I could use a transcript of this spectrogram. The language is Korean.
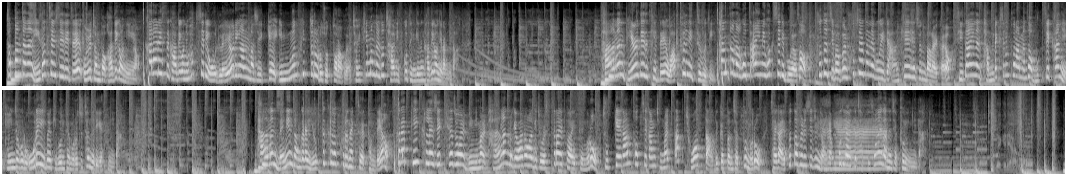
첫 번째는 247 시리즈의 울 점퍼 가디건이에요. collarless 가디건이 확실히 옷 layering하는 맛이 있게 입문 휘뚜루로 좋더라고요. 저희 팀원들도 잘 입고 댕기는 가디건이랍니다. 다음은 비얼디드 키드의 와플 니트 후디. 탄탄하고 짜임이 확실히 보여서 후드 zip-up을 후줄근해 보이지 않게 해준다랄까요? 디자인은 담백 심플하면서 묵직하니 개인적으로 오래 입을 기본템으로 추천드리겠습니다. 다음은 맨인 정글의 요트 클럽 crew neck 스웨터인데요. preppy, 클래식, 캐주얼, 미니멀 다양한 룩에 활용하기 좋을 스트라이프 아이템으로 두께감, 터치감 정말 딱 좋았다 느꼈던 제품으로 제가 FW 시즌 영상 코디할 때 자꾸 손에 가는 제품입니다.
